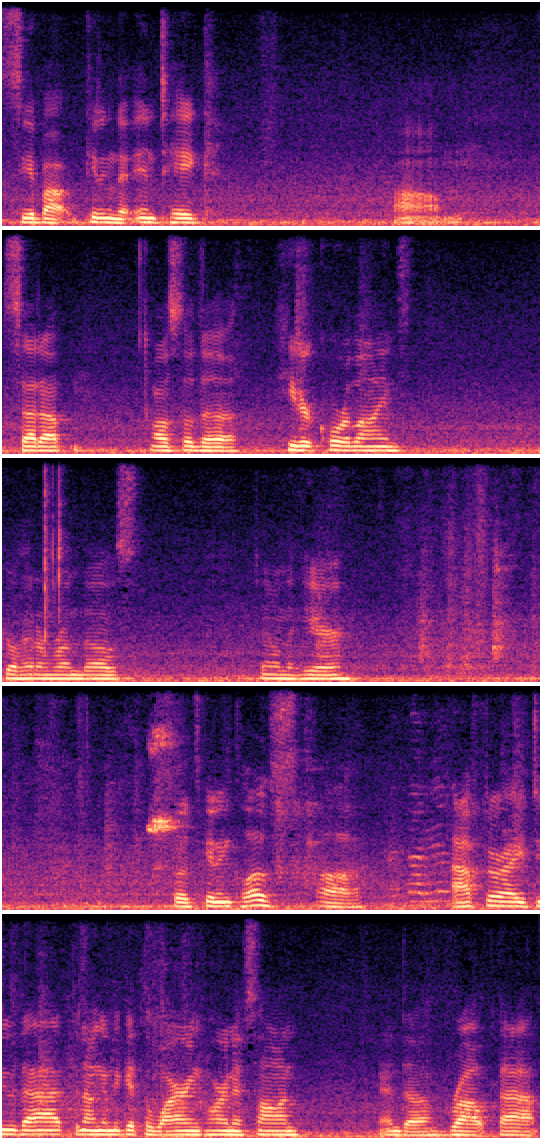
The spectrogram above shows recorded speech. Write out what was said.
see about getting the intake um, set up, also the heater core lines, go ahead and run those down to here. So it's getting close. Uh, after I do that, then I'm gonna get the wiring harness on and uh, route that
